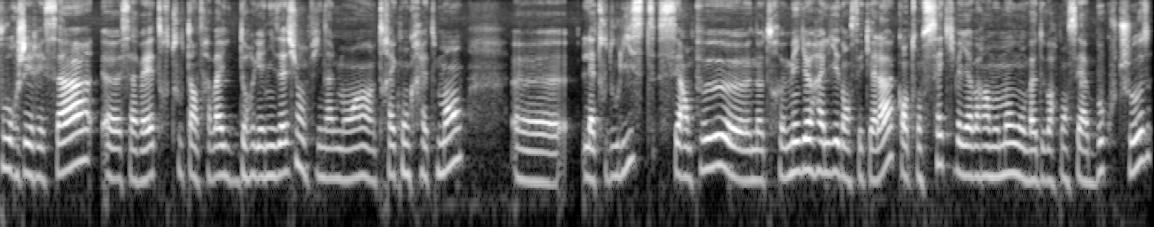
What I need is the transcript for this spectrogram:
pour gérer ça, euh, ça va être tout un travail d'organisation finalement. Hein. Très concrètement, euh, la to-do list, c'est un peu euh, notre meilleur allié dans ces cas-là. Quand on sait qu'il va y avoir un moment où on va devoir penser à beaucoup de choses,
